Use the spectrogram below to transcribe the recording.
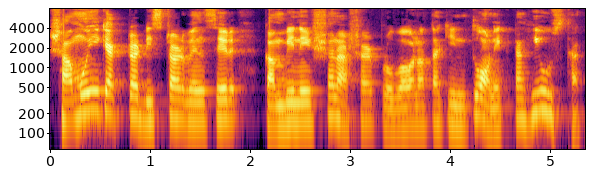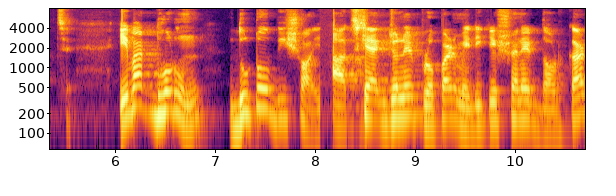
সাময়িক একটা ডিস্টারবেন্সের কম্বিনেশন আসার প্রবণতা কিন্তু অনেকটা হিউজ থাকছে। এবার ধরুন, দুটো বিষয়। আজকে একজনের প্রপার মেডিকেশনের দরকার,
